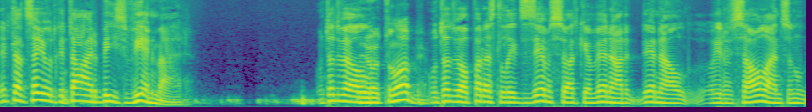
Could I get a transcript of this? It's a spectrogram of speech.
Ir tāds sajūta, ka tā ir bijis vienmēr. Un tad vēl, Ļoti labi. un tad vēl parasti līdz Ziemassvētkiem vienā dienā ir saulains un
